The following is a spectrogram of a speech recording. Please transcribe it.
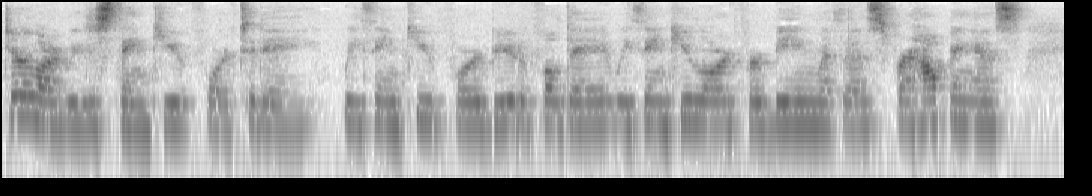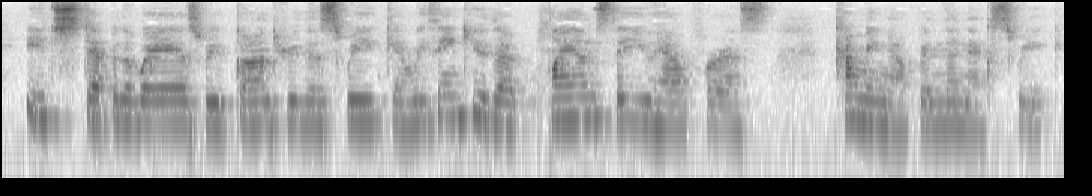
Dear Lord, we just thank you for today. We thank you for a beautiful day. We thank you, Lord, for being with us, for helping us each step of the way as we've gone through this week. And we thank you the plans that you have for us coming up in the next week.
